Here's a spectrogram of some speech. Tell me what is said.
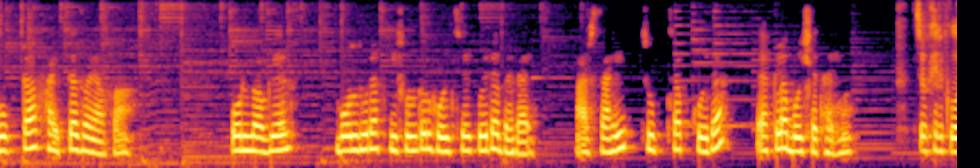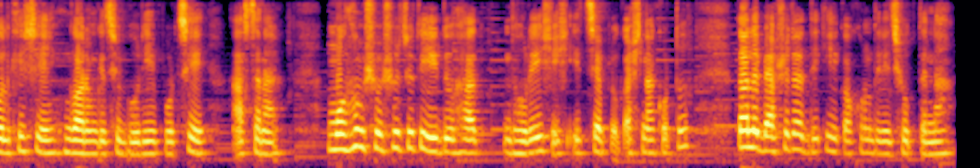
বুকটা ফাইটটা যায় আফা। ওর লগের বন্ধুরা কি সুন্দর হইচই কইরা বেড়ায়, আর সাহিদ চুপচাপ কইরা একলা বইসা থাকে। চোখের কোল ঘেসে গরম কিছু গড়িয়ে পড়ছে আফসানার মরহুম শ্বশুর যদি দু হাত ধরে শেষ ইচ্ছা প্রকাশ না করতো, তাহলে ব্যবসাটার দিকে কখনো তিনি ঝুঁকতেন না।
